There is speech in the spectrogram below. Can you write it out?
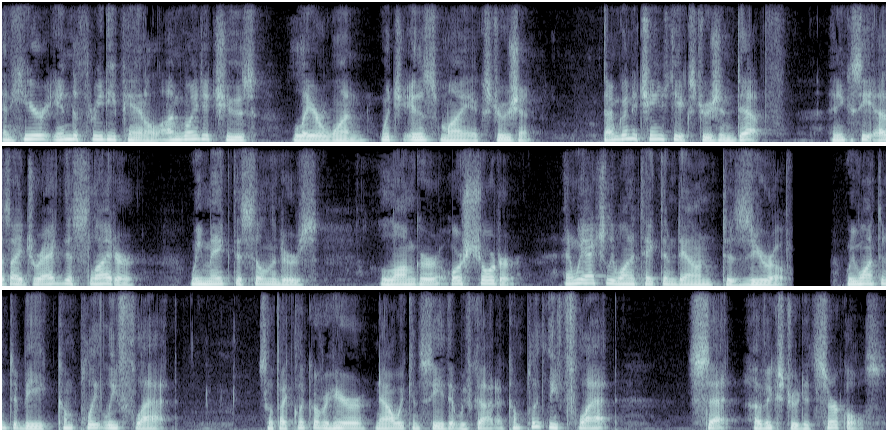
And here in the 3D panel, I'm going to choose layer 1, which is my extrusion. Now I'm going to change the extrusion depth. And you can see as I drag this slider, we make the cylinders longer or shorter. And we actually want to take them down to zero. We want them to be completely flat. So if I click over here, now we can see that we've got a completely flat set of extruded circles.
